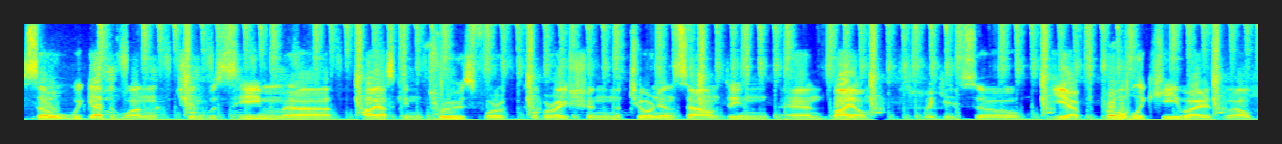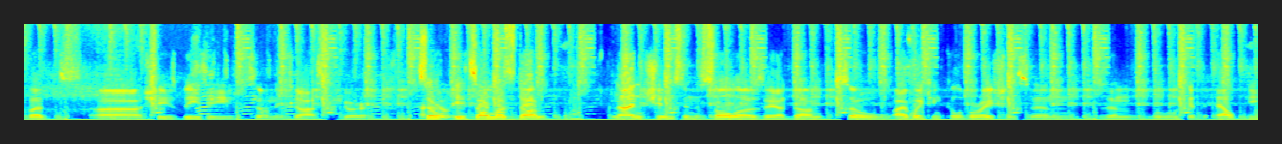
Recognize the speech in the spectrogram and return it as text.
So we got the one tune with him. Uh, I asking Truth for collaboration, Turnian Sound in and Biome. Wicked. So yeah, probably Kiva as well, but uh, she's busy, so need to ask her. So it's almost done. Nine tunes in the solos they are done. So I'm waiting collaborations and then we'll get the LP.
